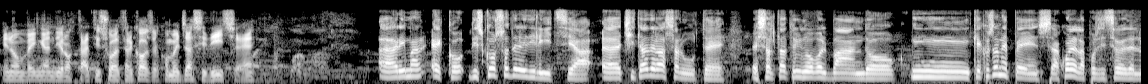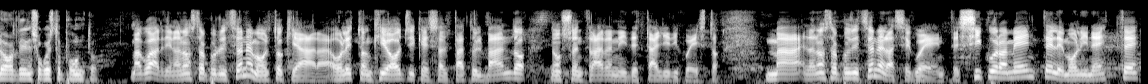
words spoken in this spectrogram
e non vengano dirottati su altre cose, come già si dice. Eh? Uh, riman- ecco, discorso dell'edilizia, uh, città della salute, è saltato di nuovo il bando, mm, che cosa ne pensa? Qual è la posizione dell'ordine su questo punto? Ma guardi, la nostra posizione è molto chiara. Ho letto anch'io oggi che è saltato il bando, non so entrare nei dettagli di questo, ma la nostra posizione è la seguente. Sicuramente le Molinette,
